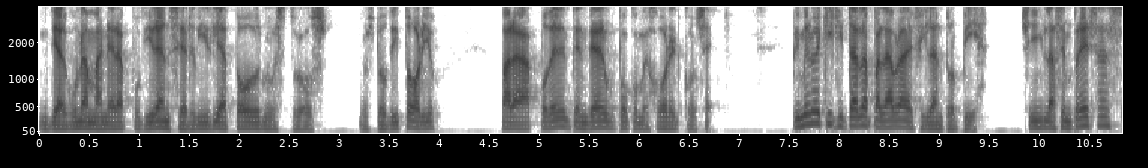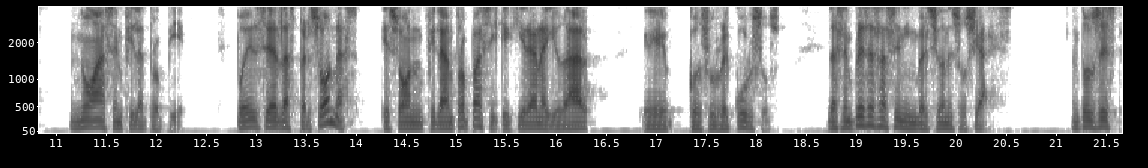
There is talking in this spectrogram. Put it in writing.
de alguna manera pudieran servirle a todo nuestros, nuestro auditorio para poder entender un poco mejor el concepto. Primero hay que quitar la palabra de filantropía. ¿Sí? Las empresas no hacen filantropía. Pueden ser las personas que son filántropas y que quieran ayudar eh, con sus recursos. Las empresas hacen inversiones sociales. Entonces,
